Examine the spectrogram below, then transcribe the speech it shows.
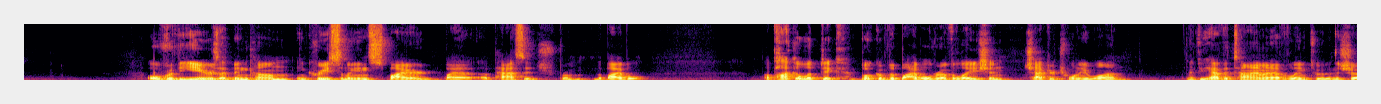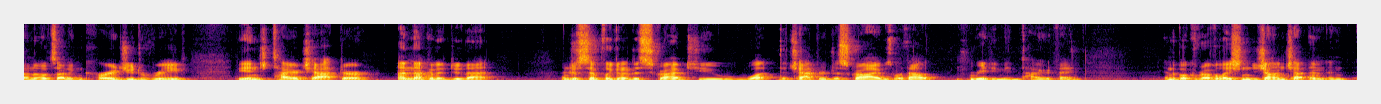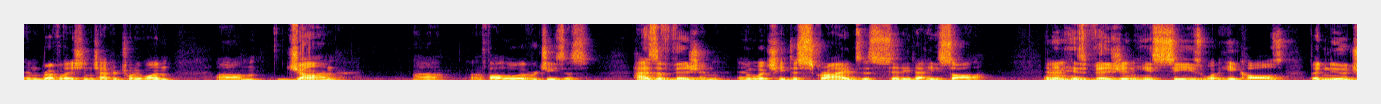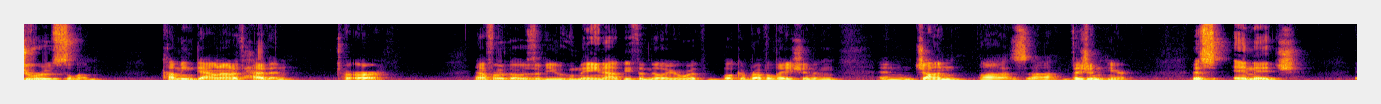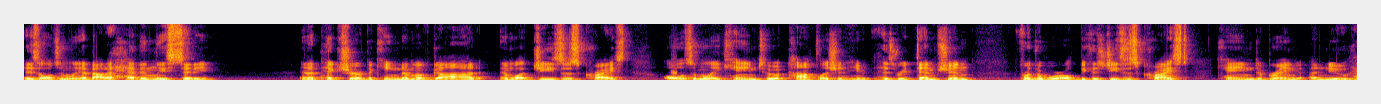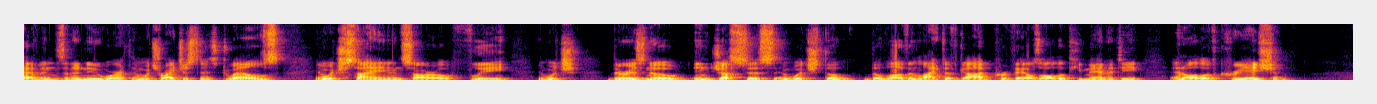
Over the years, I've become increasingly inspired by a, a passage from the Bible, apocalyptic book of the Bible, Revelation, chapter 21. If you have the time, I have a link to it in the show notes. I'd encourage you to read the entire chapter. I'm not going to do that. I'm just simply going to describe to you what the chapter describes without reading the entire thing. In the book of Revelation, John, in, in Revelation chapter 21, um, John, uh, a follower of Jesus, has a vision in which he describes a city that he saw. And in his vision, he sees what he calls the New Jerusalem coming down out of heaven to earth. Now, for those of you who may not be familiar with book of Revelation and, and John's uh, vision here, this image is ultimately about a heavenly city and a picture of the kingdom of God and what Jesus Christ ultimately came to accomplish in his redemption for the world. Because Jesus Christ came to bring a new heavens and a new earth in which righteousness dwells, in which sighing and sorrow flee, in which there is no injustice, in which the, the love and light of God prevails all of humanity and all of creation.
